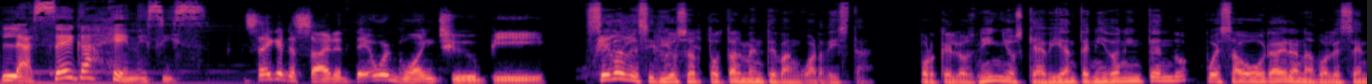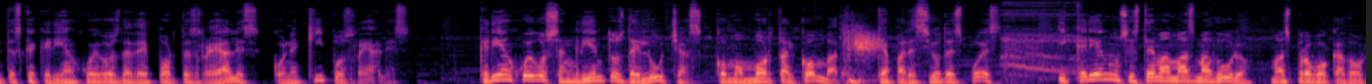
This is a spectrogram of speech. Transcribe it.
la Sega Genesis. Sega decided they were going to be Sega decidió ser totalmente vanguardista porque los niños que habían tenido Nintendo, pues ahora eran adolescentes que querían juegos de deportes reales, con equipos reales. Querían juegos sangrientos de luchas, como Mortal Kombat, que apareció después, y querían un sistema más maduro, más provocador.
